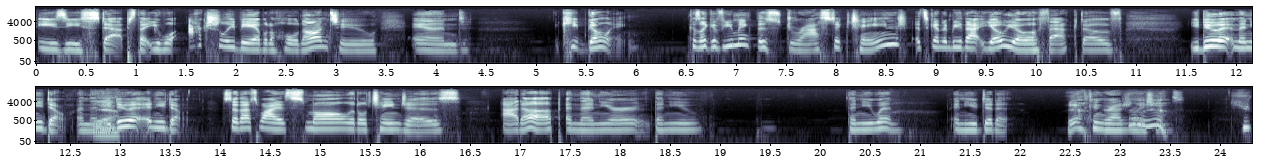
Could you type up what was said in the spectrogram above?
easy steps that you will actually be able to hold on to and keep going. Because, like, if you make this drastic change, it's going to be that yo yo effect of you do it and then you don't, and then Yeah. you do it and you don't. So that's why small little changes add up, and then you're, then you, then you win, and you did it. Yeah, Congratulations. Oh, you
